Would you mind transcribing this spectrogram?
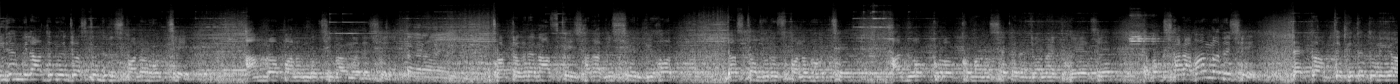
ঈদে দিবস পালন হচ্ছে। আমরা পালন করছি বাংলাদেশে। চট্টগ্রামে আজকে সারা বিশ্বের বৃহৎ পালন হচ্ছে। আজ লক্ষ লক্ষ মানুষ সেখানে জমায়েত হয়েছে এবং সারা বাংলাদেশে টেকনাম থেকে তেতুলিয়া,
